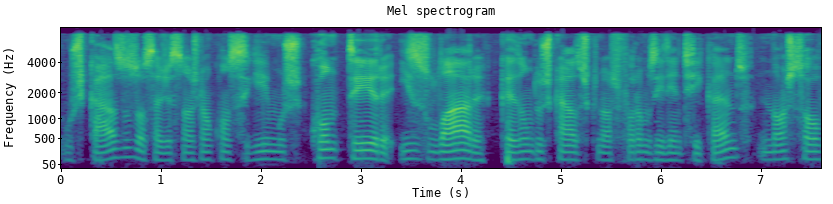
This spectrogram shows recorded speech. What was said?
os casos, ou seja, se nós não conseguimos conter, isolar cada um dos casos que nós formos identificando, nós só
